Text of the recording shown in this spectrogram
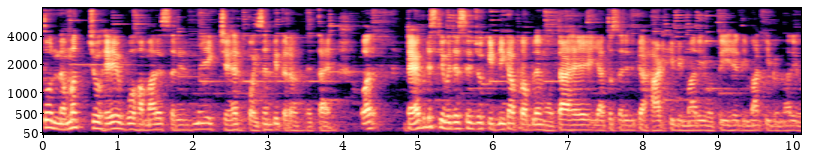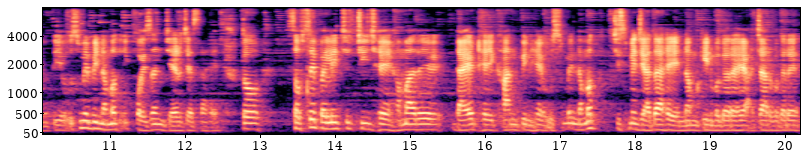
तो नमक जो है, वो हमारे शरीर में एक जहर पॉइजन की तरह रहता है। और डायबिटीज़ की वजह से जो किडनी का प्रॉब्लम होता है, या तो शरीर का हार्ट की बीमारी होती है, दिमाग की बीमारी होती है, उसमें भी नमक एक पॉइजन जहर जैसा है। तो सबसे पहली चीज़ है, हमारे डाइट है खान पीन है, उसमें नमक जिसमें ज़्यादा है, नमकीन वगैरह है, अचार वगैरह है,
